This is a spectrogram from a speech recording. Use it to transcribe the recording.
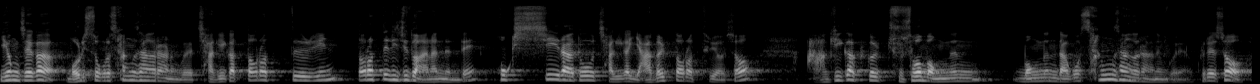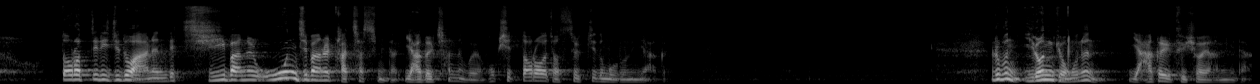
이 형제가 머릿속으로 상상을 하는 거예요. 자기가 떨어뜨린, 떨어뜨리지도 않았는데 혹시라도 자기가 약을 떨어뜨려서 아기가 그걸 주워 먹는, 먹는다고 상상을 하는 거예요. 그래서 떨어뜨리지도 않은데 집안을, 온 집안을 다 찾습니다. 약을 찾는 거예요. 혹시 떨어졌을지도 모르는 약을. 여러분, 이런 경우는 약을 드셔야 합니다.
